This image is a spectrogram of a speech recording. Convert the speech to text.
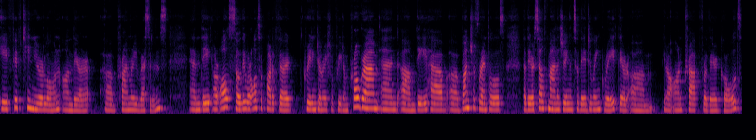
a 15 year loan on their uh, primary residence and they are also they were also part of the creating generational freedom program and um, they have a bunch of rentals that they're self-managing and so they're doing great they're um, you know on track for their goals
